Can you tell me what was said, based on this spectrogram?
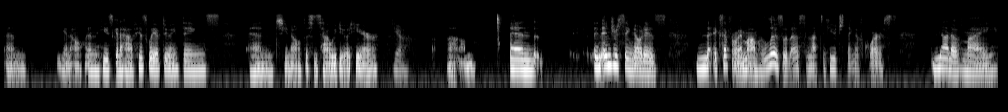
and you know and he's going to have his way of doing things and you know this is how we do it here Yeah. um, and an interesting note is except for my mom who lives with us and that's a huge thing of course none of my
